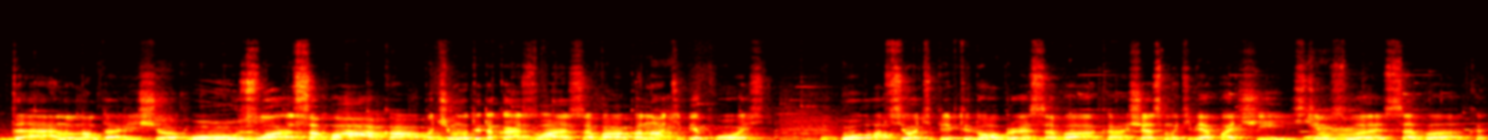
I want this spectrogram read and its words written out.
Да, ну нам дали еще. У, злая собака. Почему ты такая злая собака? На тебе кость. Вот, все, теперь ты добрая собака. Сейчас мы тебя почистим, Да. злая собака.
